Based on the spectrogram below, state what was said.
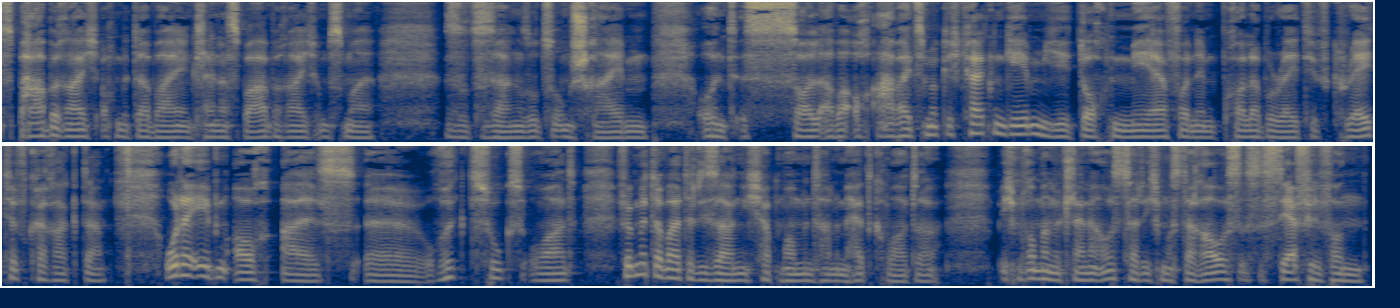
Spa-Bereich auch mit dabei, ein kleiner Spa-Bereich, um es mal sozusagen so zu umschreiben. Und es soll aber auch Arbeitsmöglichkeiten geben, jedoch mehr von dem Collaborative Creative Charakter oder eben auch als äh, Rückzugsort für Mitarbeiter, die sagen, ich habe momentan im Headquarter, ich brauche mal eine kleine Auszeit, ich muss da raus, es ist sehr viel von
